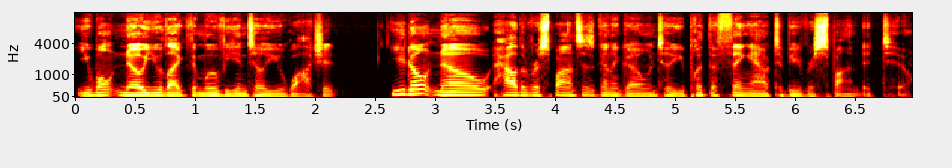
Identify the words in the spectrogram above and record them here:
You won't know you like the movie until you watch it. You don't know how the response is going to go until you put the thing out to be responded to.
